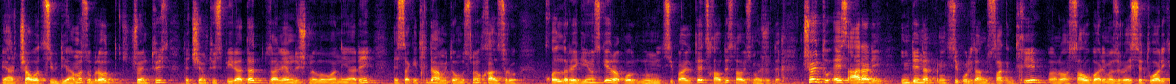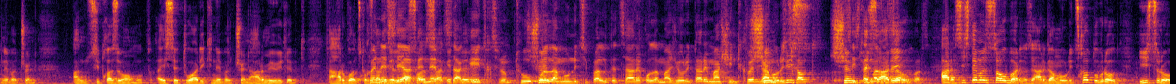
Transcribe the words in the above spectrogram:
მე არ ჩავაცივდი ამას უბრალოდ ჩვენთვის და ჩემთვის პირადად ძალიან მნიშვნელოვანი არის ეს საკითხი და ამიტომ უსმევ ხალხს რომ ყოველ რეგიონს კი რა ყოველ მუნიციპალიტეტს ხავდეს თავის მაჟორიტარი ჩვენ თუ ეს არ არის იმდენად პრინციპული ანუ საკითხი რა საუბარი იმაზე რომ ესე თუ არ იქნება ჩვენ ანუ სიტყვაზე ვამბობ, ესე თუ არ იქნება ჩვენ არ მივიღებთ და არ გვაწყობს გაგრძელება საკითხს, რომ თუ ყველა მუნიციპალიტეტს არ ეყოლა მაჟორიტარი, მაშინ თქვენ გამორიცხავთ სისტემაზე საუბარს. არა, სისტემაზე საუბარზე არ გამორიცხავთ, უბრალოდ ის რომ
